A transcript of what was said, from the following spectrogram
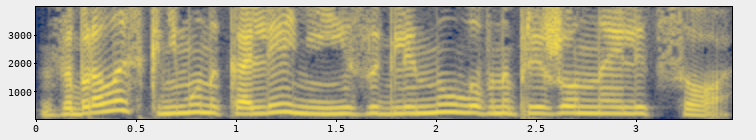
Забралась к нему на колени и заглянула в напряженное лицо.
